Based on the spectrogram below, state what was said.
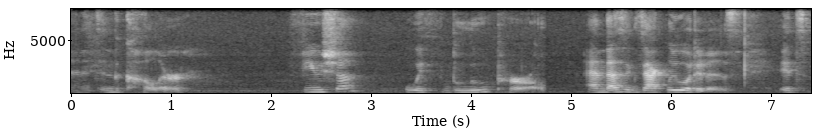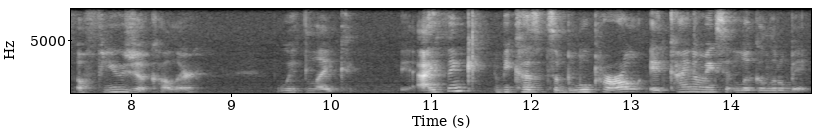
and it's in the color Fuchsia with Blue Pearl. And that's exactly what it is. It's a fuchsia color with like I think because it's a blue pearl, it kind of makes it look a little bit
